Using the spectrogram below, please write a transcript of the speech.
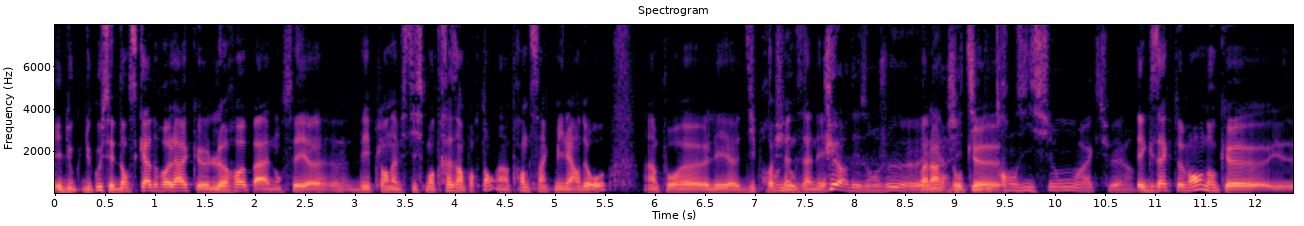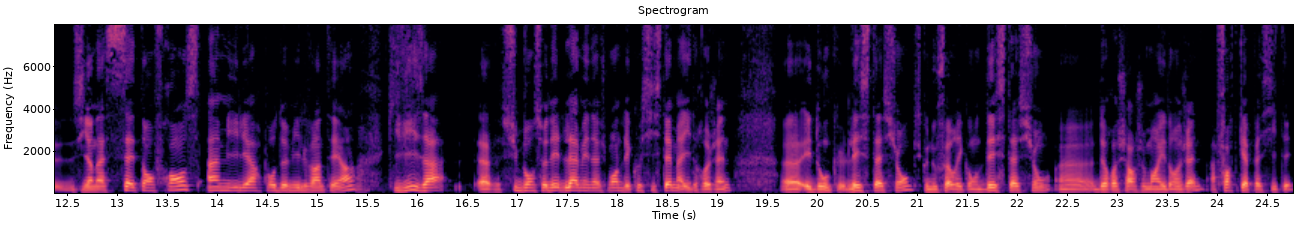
Et du, coup, c'est dans ce cadre-là que l'Europe a annoncé mm. des plans d'investissement très importants, hein, 35 milliards d'euros hein, pour les 10 prochaines années. Cœur des enjeux énergétiques de transition actuelle. Exactement. Donc, il y en a 7 en France, 1 milliard pour 2021, qui vise à subventionner l'aménagement de l'écosystème à hydrogène euh, et donc les stations, puisque nous fabriquons des stations euh, de rechargement à hydrogène à forte capacité,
